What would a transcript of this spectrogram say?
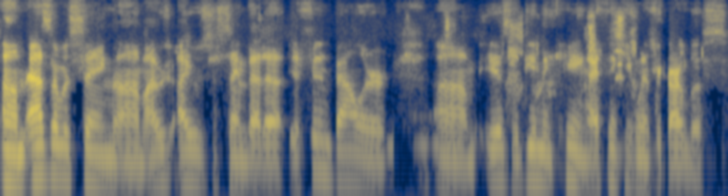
Um, as I was saying, um, I was I was just saying that uh, if Finn Balor um, is the Demon King, I think he wins regardless.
